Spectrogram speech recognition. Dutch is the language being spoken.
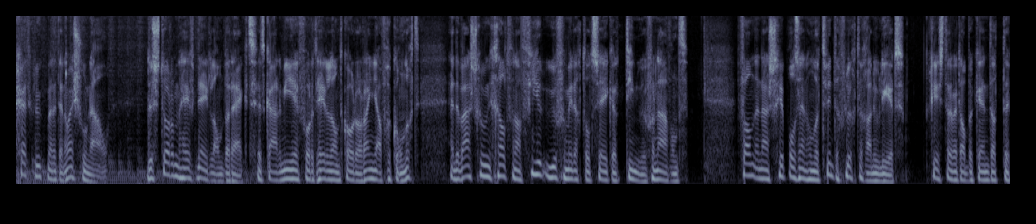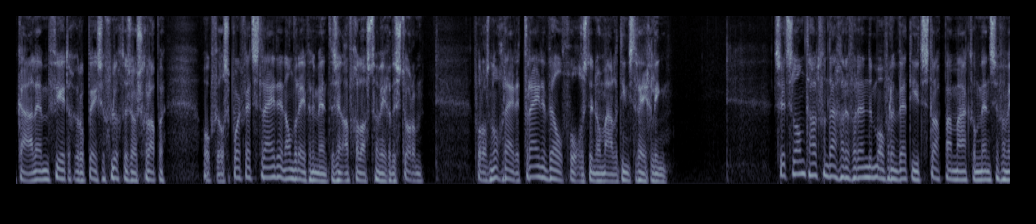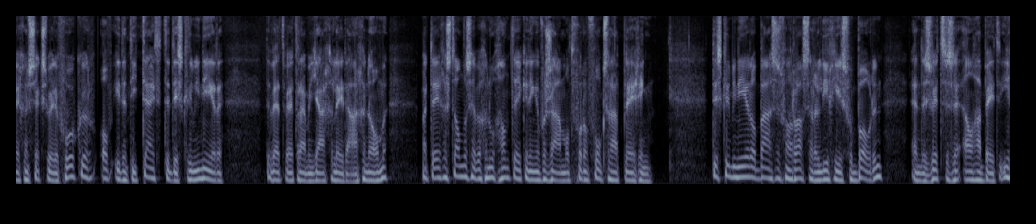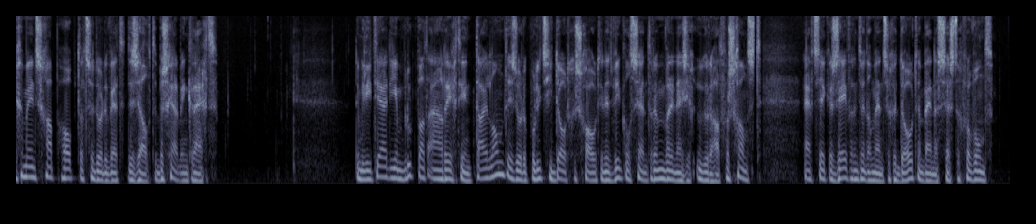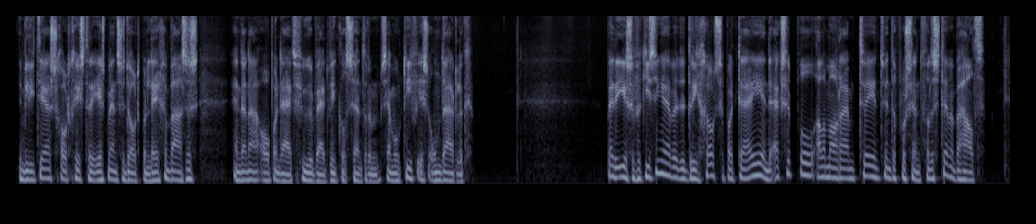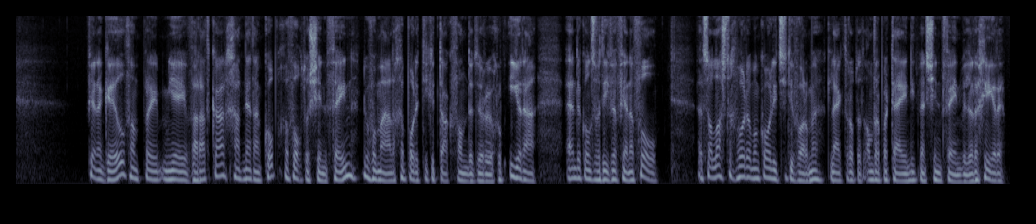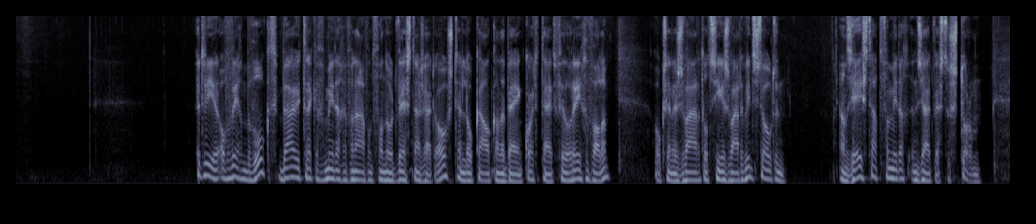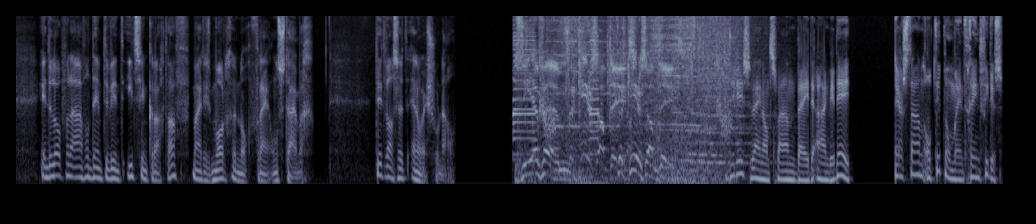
Gert Kluk met het NOS Journaal. De storm heeft Nederland bereikt. Het KNMI heeft voor het hele land code oranje afgekondigd... en de waarschuwing geldt vanaf 4 uur vanmiddag tot zeker 10 uur vanavond. Van en naar Schiphol zijn 120 vluchten geannuleerd. Gisteren werd al bekend dat de KLM 40 Europese vluchten zou schrappen. Ook veel sportwedstrijden en andere evenementen zijn afgelast vanwege de storm. Vooralsnog rijden treinen wel volgens de normale dienstregeling. Zwitserland houdt vandaag een referendum over een wet die het strafbaar maakt om mensen vanwege hun seksuele voorkeur of identiteit te discrimineren. De wet werd ruim een jaar geleden aangenomen, maar tegenstanders hebben genoeg handtekeningen verzameld voor een volksraadpleging. Discrimineren op basis van ras en religie is verboden en de Zwitserse LHBTI-gemeenschap hoopt dat ze door de wet dezelfde bescherming krijgt. De militair die een bloedbad aanrichtte in Thailand... is door de politie doodgeschoten in het winkelcentrum... waarin hij zich uren had verschanst. Hij heeft zeker 27 mensen gedood en bijna 60 verwond. De militair schoot gisteren eerst mensen dood op een legerbasis... en daarna opende hij het vuur bij het winkelcentrum. Zijn motief is onduidelijk. Bij de Ierse verkiezingen hebben de drie grootste partijen... in de exit poll allemaal ruim 22% van de stemmen behaald. Fianna Gael van premier Varadkar gaat net aan kop... gevolgd door Sinn Féin, de voormalige politieke tak van de terreurgroep IRA... en de conservatieve Fianna Fáil. Het zal lastig worden om een coalitie te vormen. Het lijkt erop dat andere partijen niet met Sinn Féin willen regeren. Het weer overwegend bewolkt. Buien trekken vanmiddag en vanavond van noordwest naar zuidoost... en lokaal kan er bij een korte tijd veel regen vallen. Ook zijn er zware tot zeer zware windstoten. Aan zee staat vanmiddag een zuidwesterstorm. In de loop van de avond neemt de wind iets in kracht af... maar het is morgen nog vrij onstuimig. Dit was het NOS Journaal. ZFM, verkeersupdate. verkeersupdate. Dit is Wijnand Zwaan bij de ANWB. Er staan op dit moment geen files.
